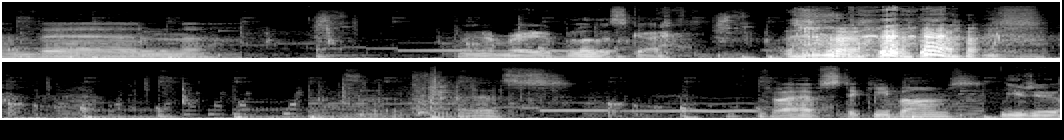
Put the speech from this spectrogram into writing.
And then. And I'm ready to blow this guy. this. Do I have sticky bombs? You do.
